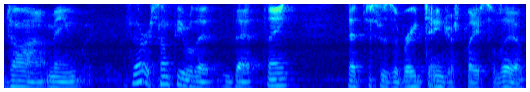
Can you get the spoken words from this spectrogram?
Don, I mean, there are some people that, that think that this is a very dangerous place to live.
